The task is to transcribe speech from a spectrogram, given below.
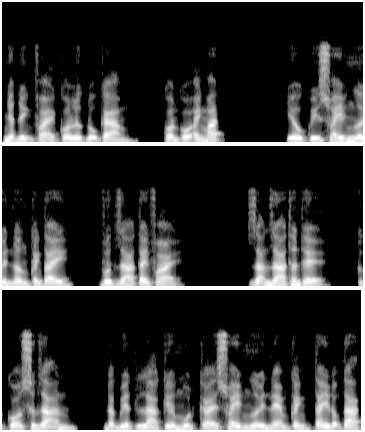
Nhất định phải có lực độ cảm, còn có ánh mắt. Yêu quý xoay người nâng cánh tay, vứt ra tay phải. Giãn ra thân thể, cực có sức giãn, đặc biệt là kia một cái xoay người ném cánh tay động tác,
